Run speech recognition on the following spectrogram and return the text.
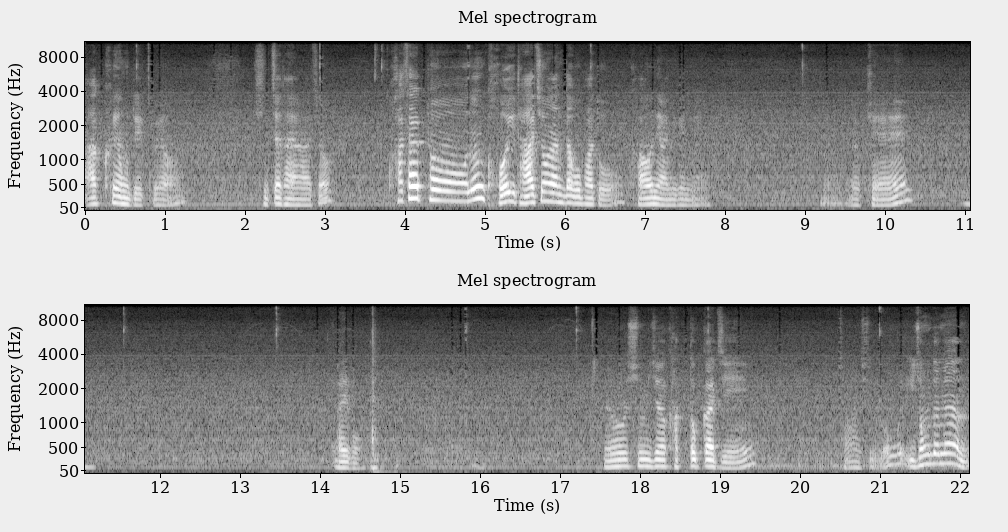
아크형도 있고요. 진짜 다양하죠? 화살표는 거의 다 지원한다고 봐도 과언이 아니겠네요. 예, 이렇게. 아이고. 그리고 심지어 각도까지. 정하시고 뭐이 정도면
